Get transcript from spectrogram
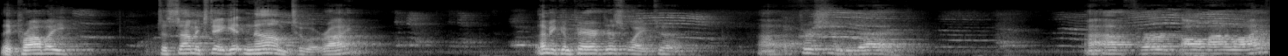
They probably, to some extent, get numb to it, right? Let me compare it this way to uh, a Christian today. I've heard all my life.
